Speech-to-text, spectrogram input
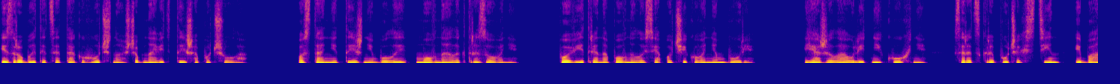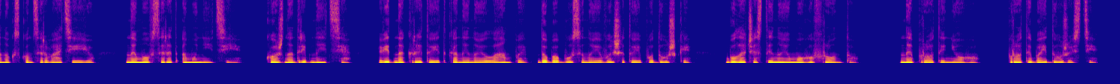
і зробити це так гучно, щоб навіть тиша почула. Останні тижні були мов наелектризовані, повітря наповнилося очікуванням бурі. Я жила у літній кухні, серед скрипучих стін і банок з консервацією, немов серед амуніції. Кожна дрібниця, від накритої тканиною лампи до бабусиної вишитої подушки, була частиною мого фронту, не проти нього, проти байдужості,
